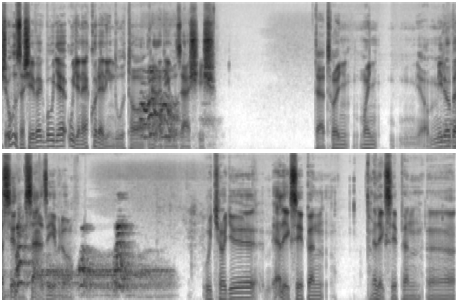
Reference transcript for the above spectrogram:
És a 20-as években ugye ugyanekkor elindult a rádiózás is. Tehát, hogy, hogy ja, miről beszélünk? Száz évről. Úgyhogy ö, elég szépen, elég szépen ö,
